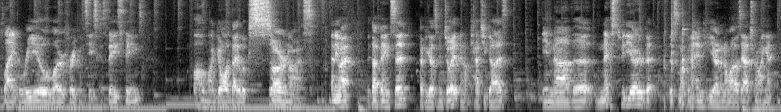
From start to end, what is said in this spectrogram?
playing real low frequencies, because these things, oh my god, they look so nice. Anyway, with that being said, hope you guys have enjoyed, it and I'll catch you guys in uh, the next video, but it's not gonna end here. I don't know why I was outroing it.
